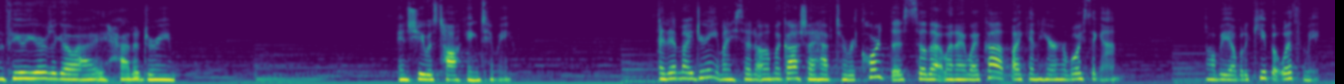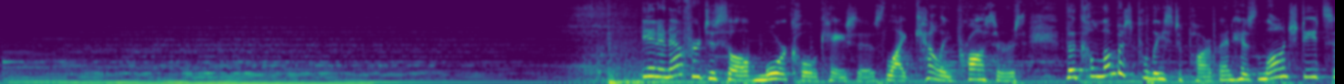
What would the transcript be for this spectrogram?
A few years ago, I had a dream, and she was talking to me. And in my dream, I said, Oh my gosh, I have to record this so that when I wake up, I can hear her voice again. I'll be able to keep it with me. In an effort to solve more cold cases like Kelly Prosser's, the Columbus Police Department has launched its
